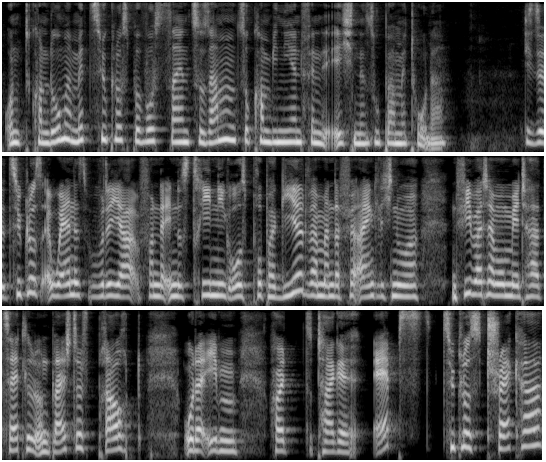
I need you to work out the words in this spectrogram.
Und Kondome mit Zyklusbewusstsein zusammen zu kombinieren, finde ich eine super Methode. Diese Zyklus-Awareness wurde ja von der Industrie nie groß propagiert, weil man dafür eigentlich nur ein Fieberthermometer, Zettel und Bleistift braucht oder eben heutzutage Apps, Zyklus-Tracker,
